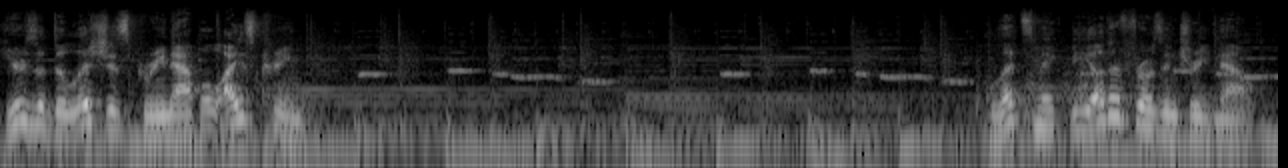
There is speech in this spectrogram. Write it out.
Here's a delicious green apple ice cream. Let's make the other frozen treat now.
